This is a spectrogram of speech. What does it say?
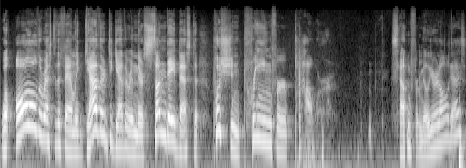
while all the rest of the family gathered together in their Sunday best to push and preen for power. Sound familiar at all, guys?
